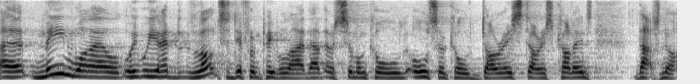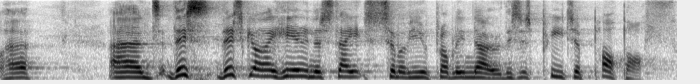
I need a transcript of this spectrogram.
Uh, meanwhile, we, we had lots of different people like that. There was someone called, also called Doris, Doris Collins. That's not her. And this, this guy here in the States, some of you probably know, this is Peter Popoff.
